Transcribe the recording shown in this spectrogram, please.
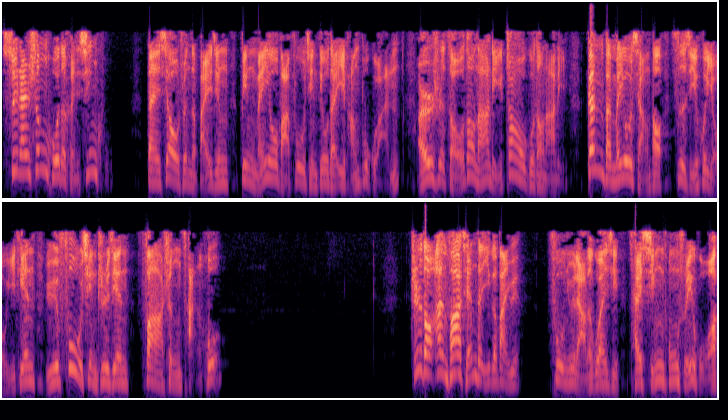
虽然生活的很辛苦，但孝顺的白晶并没有把父亲丢在一旁不管，而是走到哪里照顾到哪里，根本没有想到自己会有一天与父亲之间发生惨祸。直到案发前的一个半月，父女俩的关系才形同水火、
